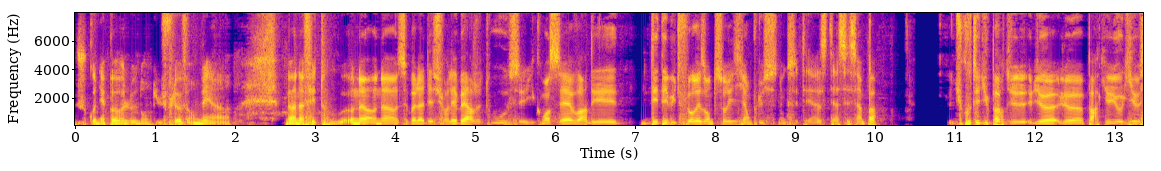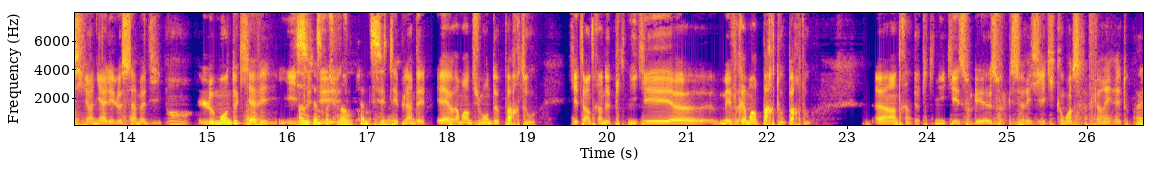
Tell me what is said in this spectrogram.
je connais pas le nom du fleuve, hein, mais, euh, mais on a fait tout. On a, on a se baladé sur les berges et tout. Il commençait à y avoir des, des débuts de floraison de cerisier en plus, donc c'était, c'était assez sympa. Du côté du parc du, du- le parc Yoyogi aussi, on y allait le samedi. Oh, le monde qu'il y avait, Ah, c'était, blindé. Il y avait vraiment du monde de partout qui était en train de pique-niquer, euh, mais vraiment partout, partout. Euh, en train de pique-niquer sous les, sous les cerisiers qui commencent à fleurir et tout. Ouais,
